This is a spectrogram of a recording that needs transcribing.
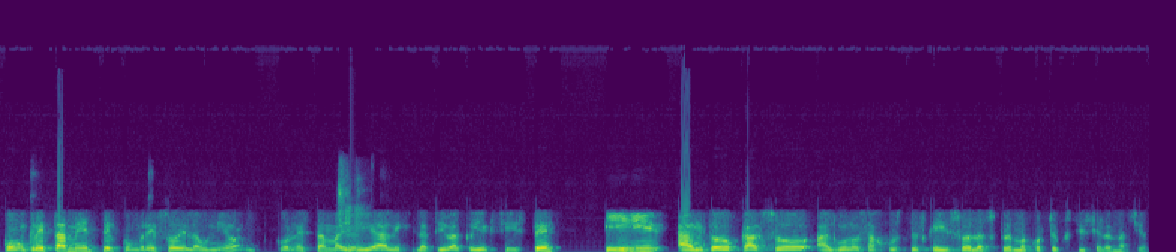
concretamente el Congreso de la Unión, con esta mayoría legislativa que hoy existe, y en todo caso algunos ajustes que hizo la Suprema Corte de Justicia de la Nación.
